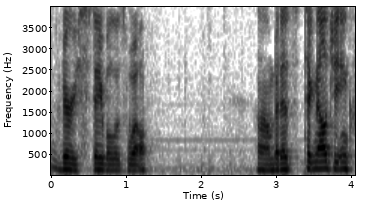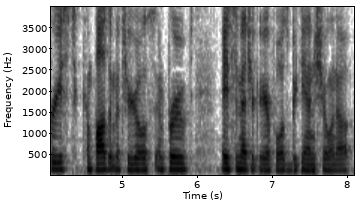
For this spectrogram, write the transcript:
very stable as well. Um, but as technology increased, composite materials improved, asymmetric airfoils began showing up.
